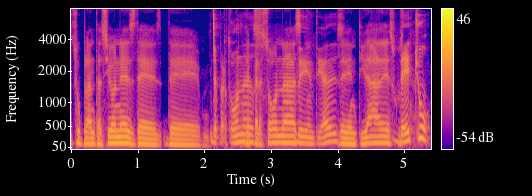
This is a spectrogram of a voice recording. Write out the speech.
suplantaciones de, de, personas, de personas, de identidades. De identidades. De hecho,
